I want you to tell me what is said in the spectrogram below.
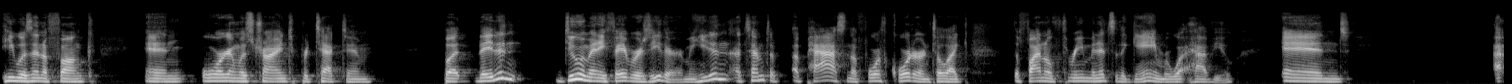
he was in a funk and Oregon was trying to protect him, but they didn't do him any favors either. I mean, he didn't attempt a, a pass in the fourth quarter until like the final three minutes of the game or what have you. And I,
